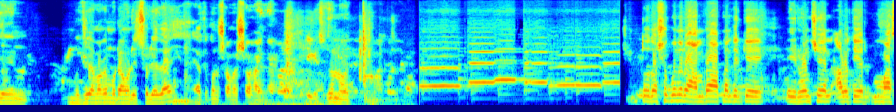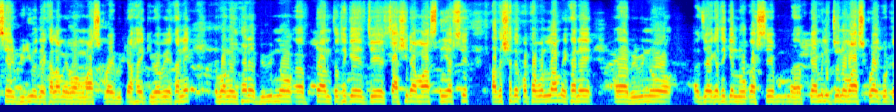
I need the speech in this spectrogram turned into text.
দিন মজুরি আমাকে মোটামুটি চলে যায় এত কোনো সমস্যা হয় না। ঠিক আছে ধন্যবাদ। তো দর্শক বন্ধুরা আমরা আপনাদেরকে এই রঞ্চেন আড়তের মাছের ভিডিও দেখালাম এবং মাছ ক্রয় বিক্রি হয় কীভাবে এখানে এবং এখানে বিভিন্ন প্রান্ত থেকে যে চাষিরা মাছ নিয়ে আসছে, তাদের সাথে কথা বললাম। এখানে বিভিন্ন জায়গা থেকে লোক আসছে ফ্যামিলির জন্য মাছ ক্রয় করতে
